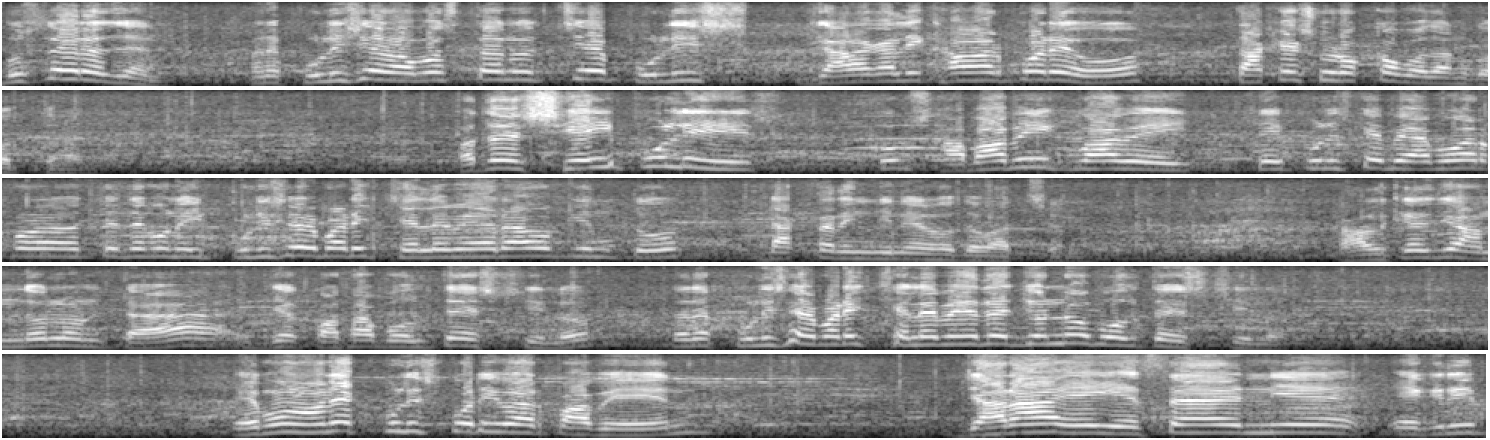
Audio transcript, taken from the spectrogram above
বুঝতে পেরেছেন? মানে পুলিশের অবস্থান হচ্ছে, পুলিশ গালাগালি খাওয়ার পরেও তাকে সুরক্ষা প্রদান করতে হয়। অতএব সেই পুলিশ খুব স্বাভাবিকভাবেই সেই পুলিশকে ব্যবহার করা হচ্ছে। দেখুন, এই পুলিশের বাড়ির ছেলেমেয়েরাও কিন্তু ডাক্তার, ইঞ্জিনিয়ার হতে পারছে না। কালকের যে আন্দোলনটা, যে কথা বলতে এসেছিল তাদের পুলিশের বাড়ির ছেলে মেয়েদের জন্যও বলতে এসেছিল। এবং অনেক পুলিশ পরিবার পাবেন যারা এই এসআই নিয়ে এগ্রিভ,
